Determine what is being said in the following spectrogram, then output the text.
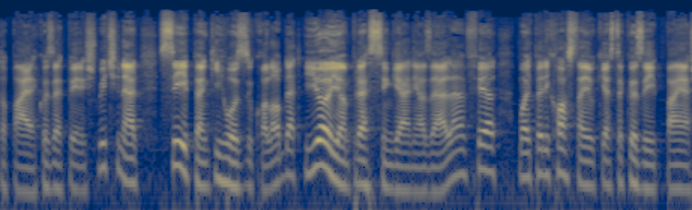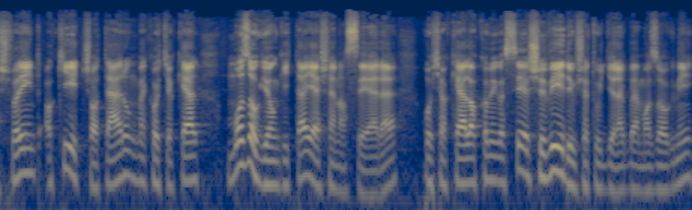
a pálya közepén, és mit csinált? Szépen kihozzuk a labdát, jöjjön pressingelni az ellenfél, majd pedig használjuk ki ezt a középpályás fölényt, a két csatárunk, meg hogyha kell, mozogjon ki teljesen a szélre, hogyha kell, akkor még a szélső védők se tudjanak bemozogni,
